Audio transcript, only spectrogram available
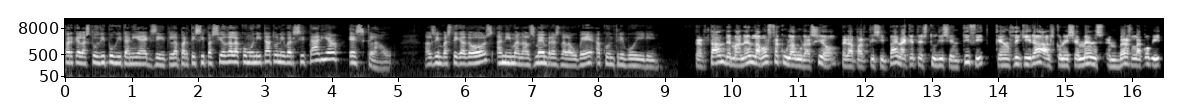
Perquè l'estudi pugui tenir èxit, la participació de la comunitat universitària és clau. Els investigadors animen els membres de la UB a contribuir-hi. Per tant, demanem la vostra col·laboració per a participar en aquest estudi científic que enriquirà els coneixements envers la Covid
